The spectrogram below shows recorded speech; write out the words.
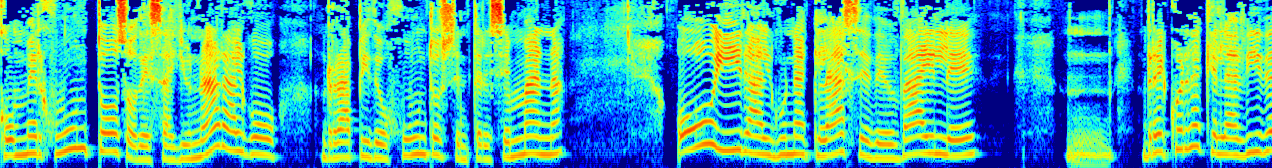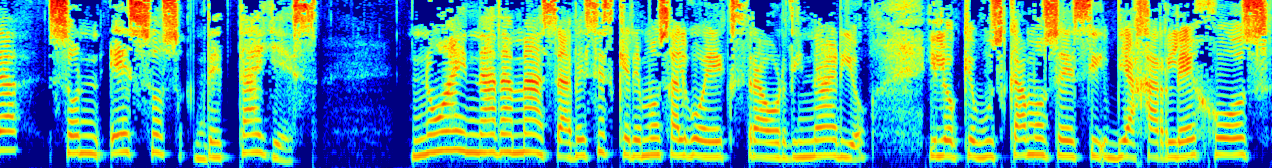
comer juntos o desayunar algo rápido juntos entre semana, o ir a alguna clase de baile. Mm, recuerda que la vida son esos detalles. No hay nada más. A veces queremos algo extraordinario y lo que buscamos es viajar lejos,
